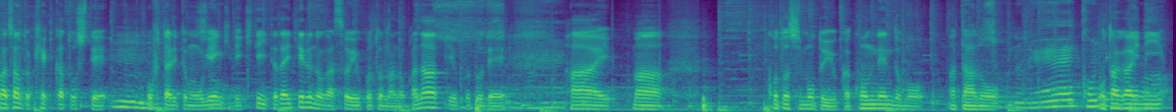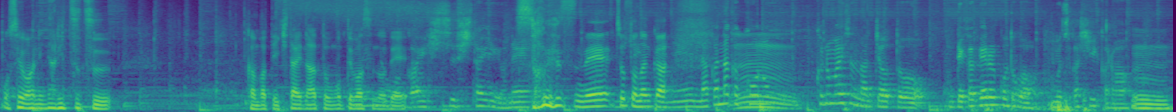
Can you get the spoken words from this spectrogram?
まあ、ちゃんと結果としてうんお二人ともお元気で来ていただいているのがそういうことなのかなっていうことで、はいまあ今年もというか今年度もまたあのお互いにお世話になりつつ頑張っていきたいなと思ってますので。外出したいよね。そうですね。ちょっとなんか、ね、なかなかこのうん。車椅子になっちゃうと出かけることが難しいから、うん。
